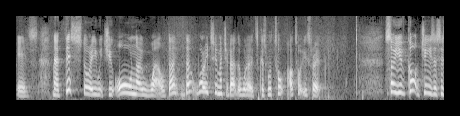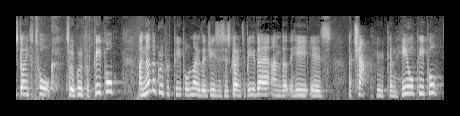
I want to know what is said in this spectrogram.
is. Now, this story, which you all know well, don't, don't worry too much about the words because we'll talk, I'll talk you through it. So, you've got Jesus who's going to talk to a group of people. Another group of people know that Jesus is going to be there and that he is a chap who can heal people.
